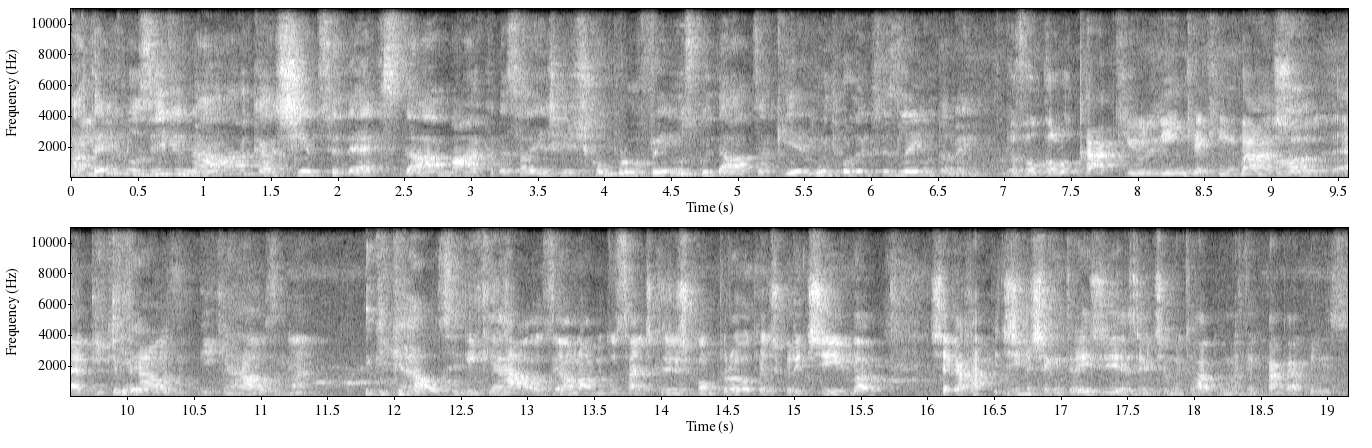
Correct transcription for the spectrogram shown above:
Até inclusive na caixinha do Sedex, da marca dessa lente que a gente comprou, vem os cuidados aqui. É muito importante que vocês leiam também. Eu vou colocar aqui o link aqui embaixo. Aham. É Que Geek vem- House. Geek House, né? Geek House. Geek House é o nome do site que a gente comprou, que é de Curitiba. Chega rapidinho, chega em três dias, gente. É muito rápido, mas tem que pagar por isso.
